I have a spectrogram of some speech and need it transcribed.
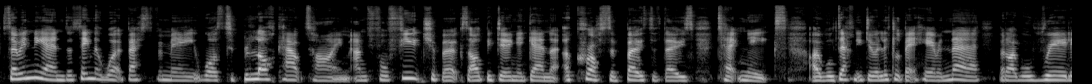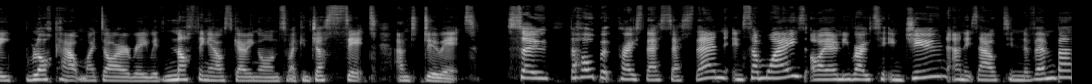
So in the end, the thing that worked best for me was to block out time. And for future books, I'll be doing again a cross of both of those techniques. I will definitely do a little bit here and there, but I will really block out my diary with nothing else going on so I can just sit and do it. So the whole book process then, in some ways, I only wrote it in June and it's out in November.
